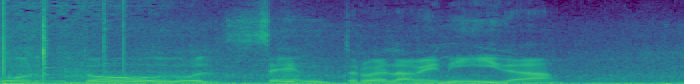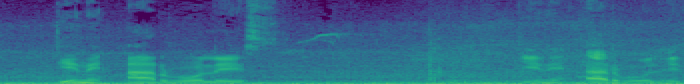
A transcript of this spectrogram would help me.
Por todo el centro de la avenida tiene árboles. Tiene árboles.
